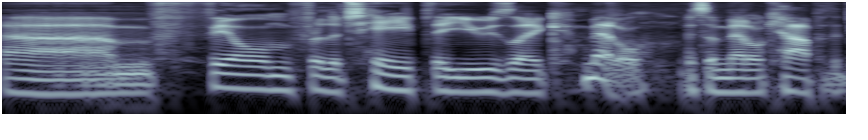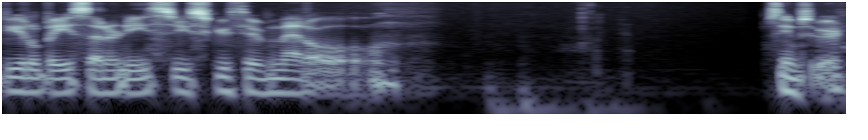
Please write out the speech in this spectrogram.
um, film for the tape, they use like metal. It's a metal cap with a butyl base underneath, so you screw through metal. Seems weird.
